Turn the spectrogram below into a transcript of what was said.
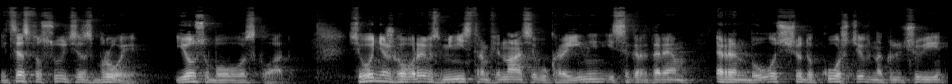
і це стосується зброї і особового складу. Сьогодні ж говорив з міністром фінансів України і секретарем РНБО щодо коштів на ключові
